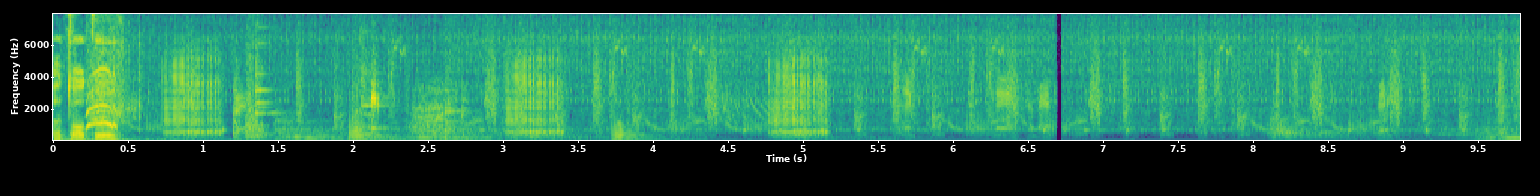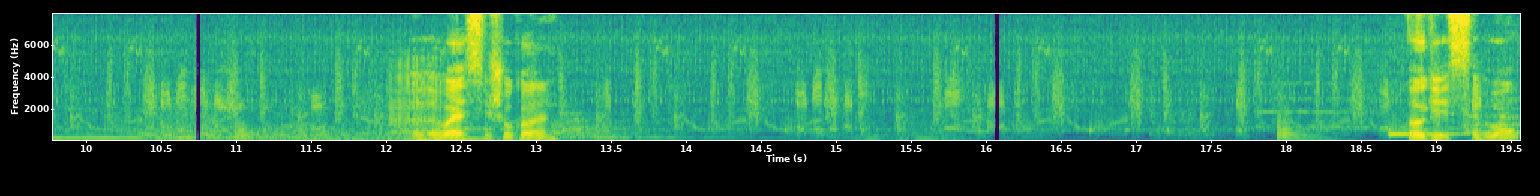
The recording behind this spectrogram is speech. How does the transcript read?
À tantôt. Euh, ouais, c'est chaud quand même. Ok, c'est bon.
